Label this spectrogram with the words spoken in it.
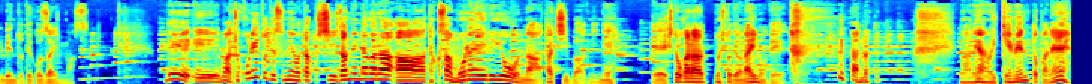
イベントでございます。で、えー、まあ、チョコレートですね、私、残念ながら、あたくさんもらえるような立場にね、えー、人柄の人ではないので あのまあね、あの、イケメンとかね、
